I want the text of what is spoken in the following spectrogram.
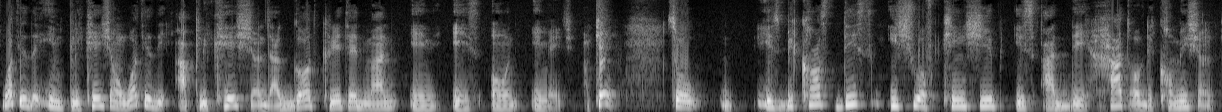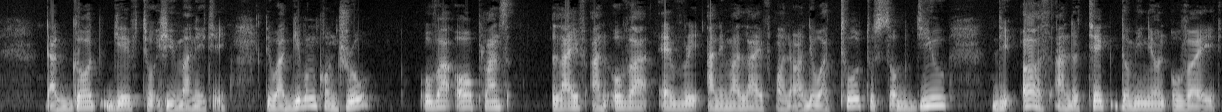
what is the implication, what is the application that God created man in his own image. Okay? So it's because this issue of kingship is at the heart of the commission that God gave to humanity. They were given control over all plants life and over every animal life on earth. They were told to subdue the earth and to take dominion over it.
